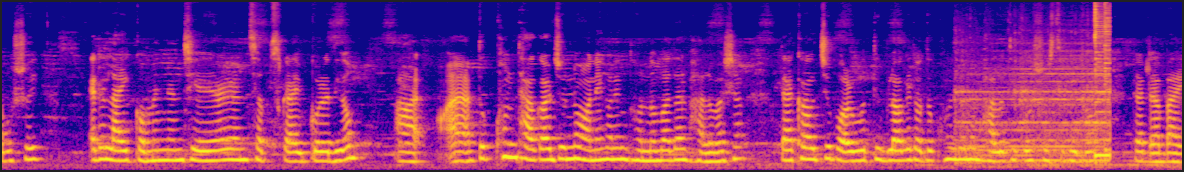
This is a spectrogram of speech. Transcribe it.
অবশ্যই একটা like comment and share and subscribe করে দিও। আর এতক্ষণ থাকার জন্য অনেক অনেক ধন্যবাদ আর ভালোবাসা। দেখা হচ্ছে পরবর্তী ব্লগে ততক্ষণ যেন ভালো থেকো সুস্থ থেকো। টাটা বাই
